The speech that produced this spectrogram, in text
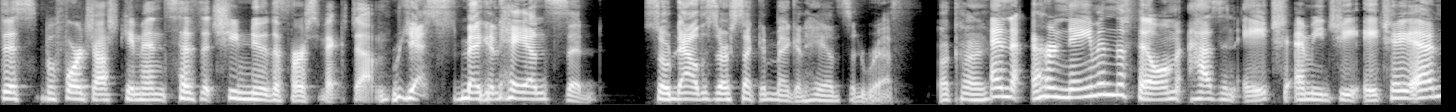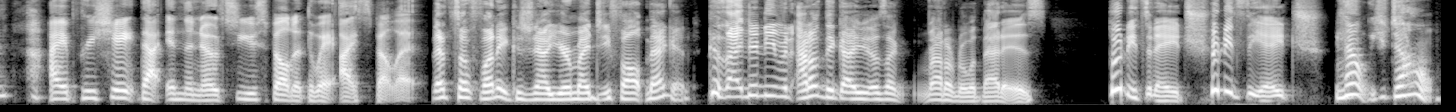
this, before Josh came in, says that she knew the first victim. Yes, Meghan Hansen. So now this is our second Meghan Hansen riff. Okay. And her name in the film has an H, M E G H A N. I appreciate that in the notes you spelled it the way I spell it. That's so funny because now you're my default Megan. Because I didn't even, I don't think I, I was like, I don't know what that is. Who needs an H? Who needs the H? No, you don't.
